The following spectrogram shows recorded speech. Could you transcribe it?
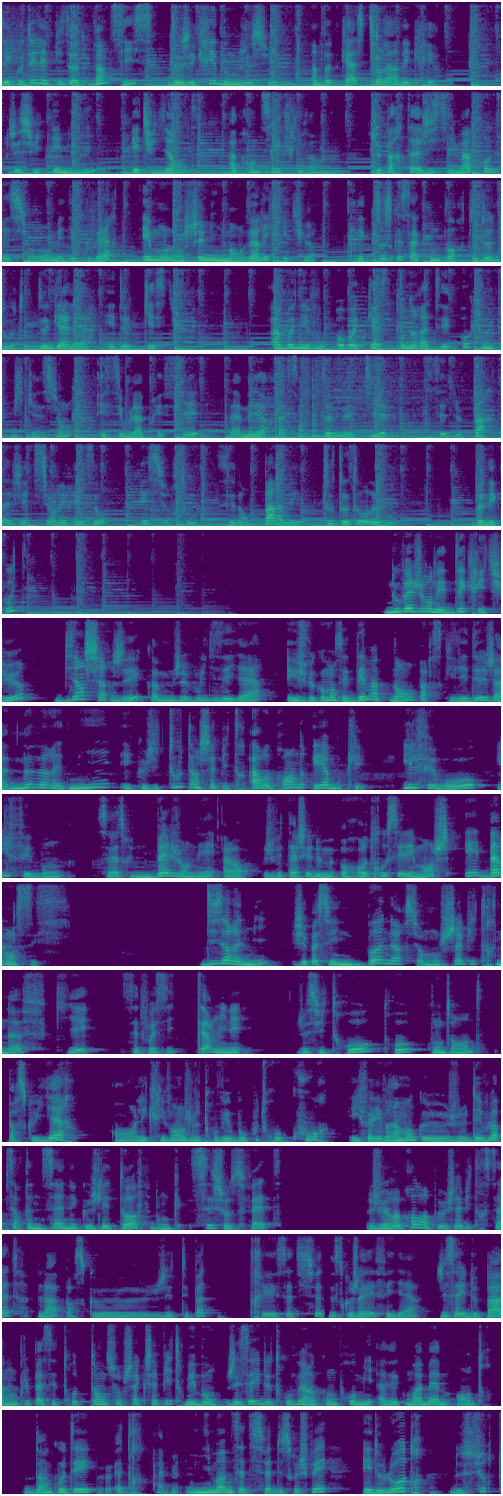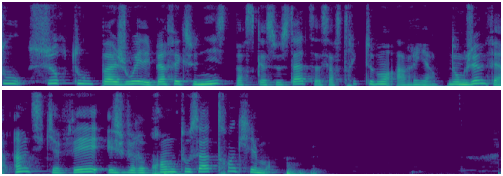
Vous écoutez l'épisode 26 de J'écris donc je suis, un podcast sur l'art d'écrire. Je suis Émilie, étudiante, apprentie écrivain. Je partage ici ma progression, mes découvertes et mon long cheminement vers l'écriture, avec tout ce que ça comporte de doutes, de galères et de questions. Abonnez-vous au podcast pour ne rater aucune publication et si vous l'appréciez, la meilleure façon de me le dire, c'est de le partager sur les réseaux et surtout, c'est d'en parler tout autour de vous. Bonne écoute Nouvelle journée d'écriture, bien chargée comme je vous le disais hier, et je vais commencer dès maintenant parce qu'il est déjà 9h30 et que j'ai tout un chapitre à reprendre et à boucler. Il fait beau, il fait bon, ça va être une belle journée, alors je vais tâcher de me retrousser les manches et d'avancer. 10h30, j'ai passé une bonne heure sur mon chapitre 9 qui est cette fois-ci terminé. Je suis trop trop contente parce que hier en l'écrivant je le trouvais beaucoup trop court et il fallait vraiment que je développe certaines scènes et que je l'étoffe donc c'est chose faite. Je vais reprendre un peu le chapitre 7 là parce que j'étais pas très satisfaite de ce que j'avais fait hier. J'essaye de pas non plus passer trop de temps sur chaque chapitre, mais bon, j'essaye de trouver un compromis avec moi-même entre d'un côté être un minimum satisfaite de ce que je fais et de l'autre de surtout surtout pas jouer les perfectionnistes parce qu'à ce stade ça sert strictement à rien. Donc je vais me faire un petit café et je vais reprendre tout ça tranquillement.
